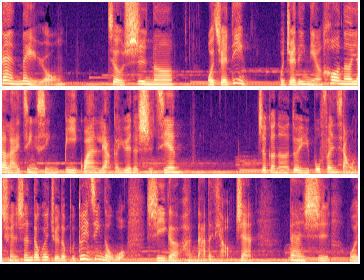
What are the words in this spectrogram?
蛋内容，就是呢，我决定，我决定年后呢要来进行闭关两个月的时间。这个呢，对于不分享我全身都会觉得不对劲的我，是一个很大的挑战。但是我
